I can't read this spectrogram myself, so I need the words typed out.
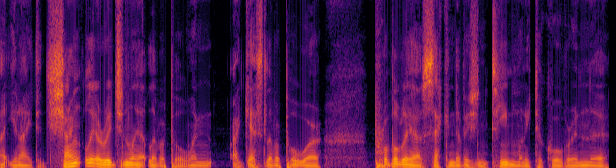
at United, Shankly originally at Liverpool, when I guess Liverpool were probably a second division team when he took over in the,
